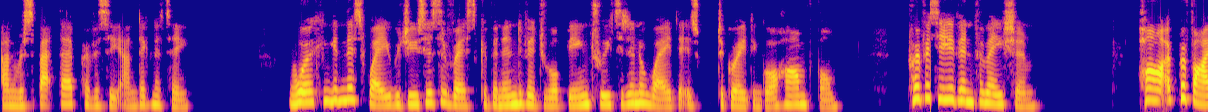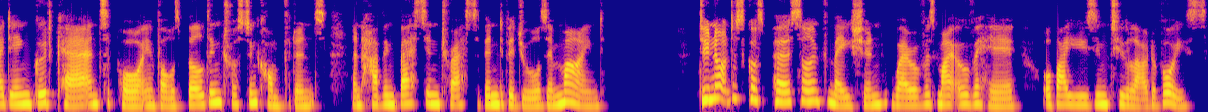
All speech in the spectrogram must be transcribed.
and respect their privacy and dignity. Working in this way reduces the risk of an individual being treated in a way that is degrading or harmful. Privacy of information. Part of providing good care and support involves building trust and confidence and having best interests of individuals in mind. Do not discuss personal information where others might overhear or by using too loud a voice.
